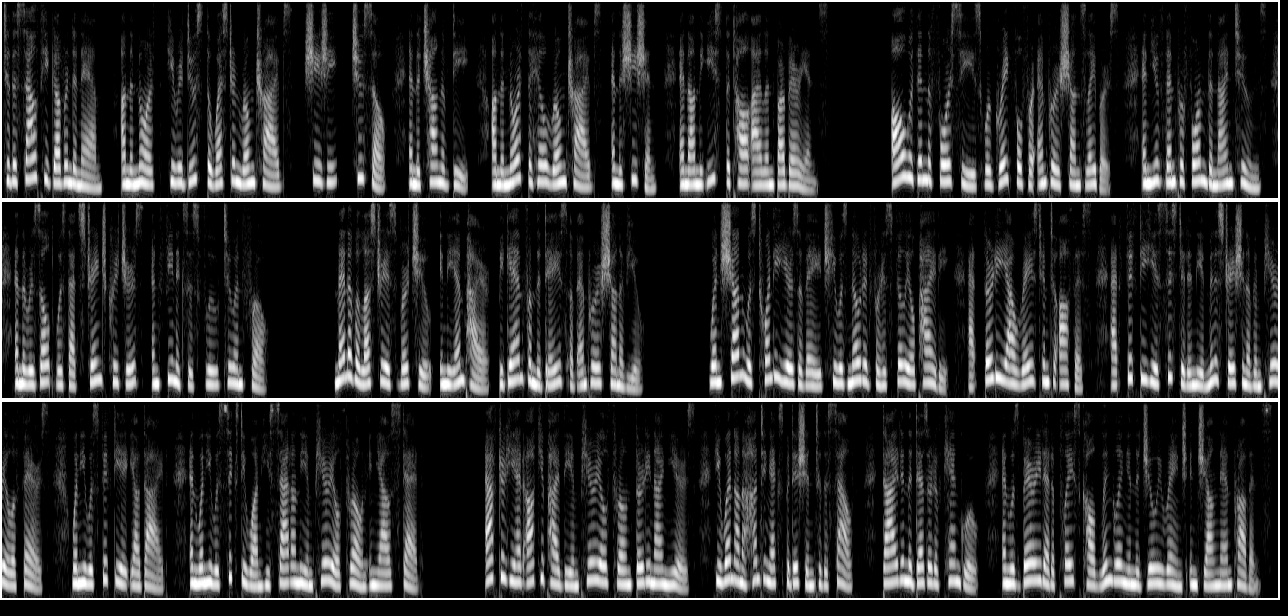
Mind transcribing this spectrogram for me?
To the south he governed Annam, on the north he reduced the western Rong tribes, Shiji, Chuso, and the Chang of Di, on the north the hill Rong tribes, and the Shishan, and on the east the tall island barbarians. All within the four seas were grateful for Emperor Shun's labors, and youth then performed the nine tunes, and the result was that strange creatures and phoenixes flew to and fro. Men of illustrious virtue in the empire began from the days of Emperor Shun of Yu. When Shun was 20 years of age he was noted for his filial piety, at 30 Yao raised him to office, at 50 he assisted in the administration of imperial affairs, when he was 58 Yao died, and when he was 61 he sat on the imperial throne in Yao's stead. After he had occupied the imperial throne 39 years, he went on a hunting expedition to the south, died in the desert of Cangwu, and was buried at a place called Lingling in the Jui Range in Jiangnan province.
